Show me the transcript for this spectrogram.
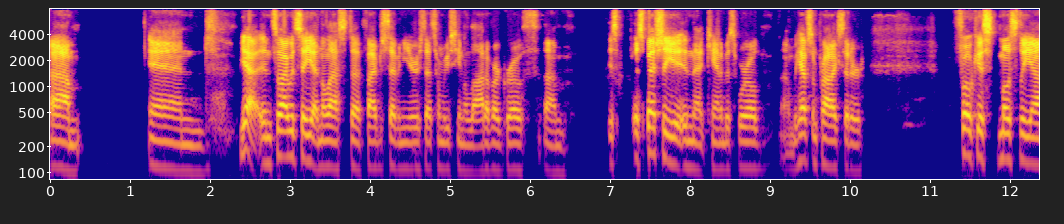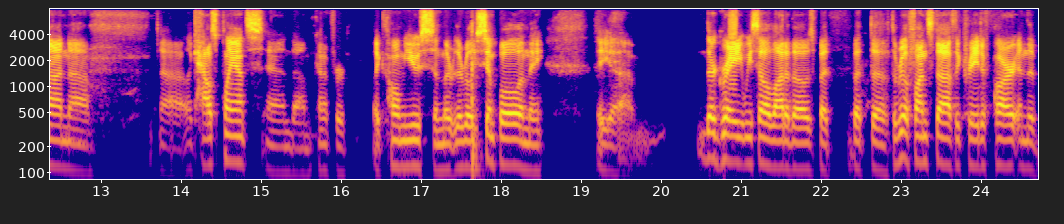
Um, and yeah and so i would say yeah in the last uh, five to seven years that's when we've seen a lot of our growth um, especially in that cannabis world. Um, we have some products that are focused mostly on uh, uh, like house plants and um, kind of for like home use and they're, they're really simple and they they um, they're great. We sell a lot of those, but but the the real fun stuff, the creative part, and the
